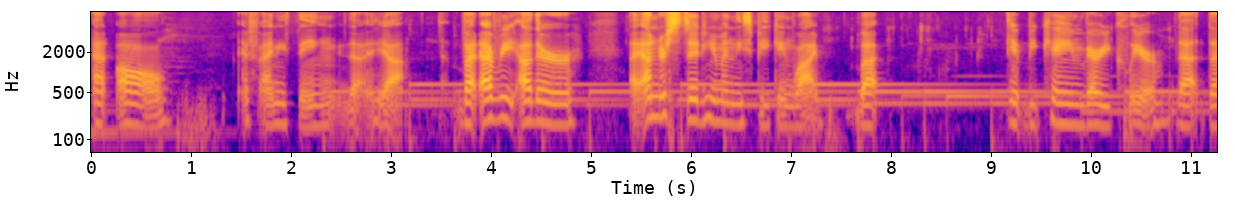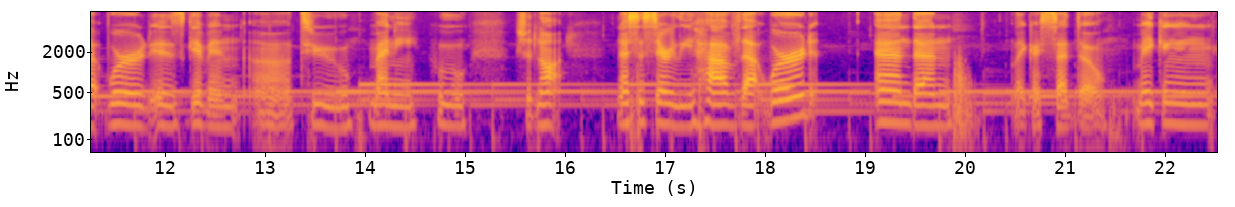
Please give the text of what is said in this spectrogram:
at all, if anything, that, yeah. But every other, I understood, humanly speaking, why. But it became very clear that that word is given uh, to many who should not necessarily have that word. And then, like I said, though, making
